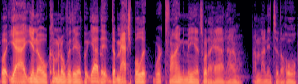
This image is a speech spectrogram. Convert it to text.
but yeah, you know, coming over there. But yeah, the the match bullet worked fine to me. That's what I had. I don't. I'm not into the whole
